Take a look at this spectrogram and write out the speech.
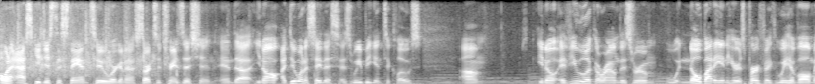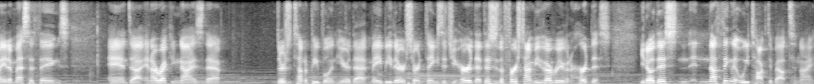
I want to ask you just to stand too. We're going to start to transition. And, uh, you know, I do want to say this as we begin to close. Um, you know, if you look around this room, w- nobody in here is perfect. We have all made a mess of things. And, uh, and I recognize that there's a ton of people in here that maybe there are certain things that you heard that this is the first time you've ever even heard this. You know, this, n- nothing that we talked about tonight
